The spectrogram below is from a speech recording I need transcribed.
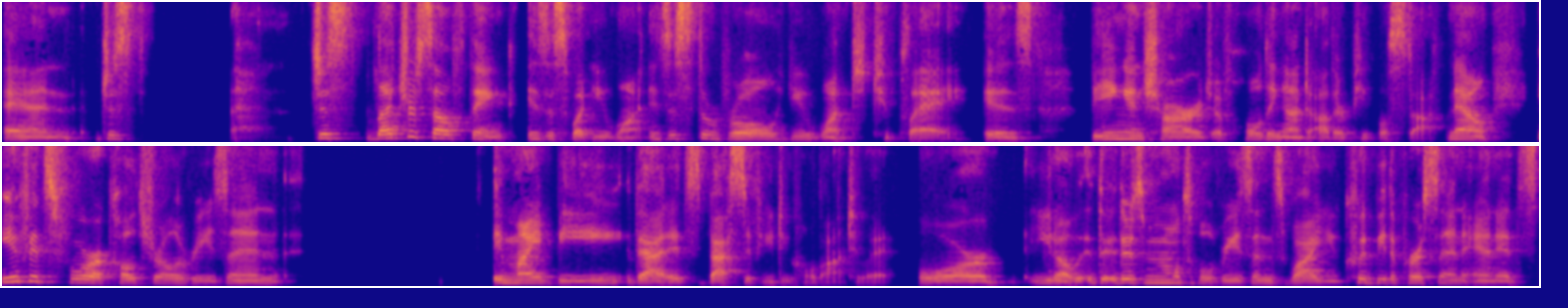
and just just let yourself think is this what you want? Is this the role you want to play? Is being in charge of holding on to other people's stuff. Now if it's for a cultural reason it might be that it's best if you do hold on to it. Or you know th- there's multiple reasons why you could be the person and it's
